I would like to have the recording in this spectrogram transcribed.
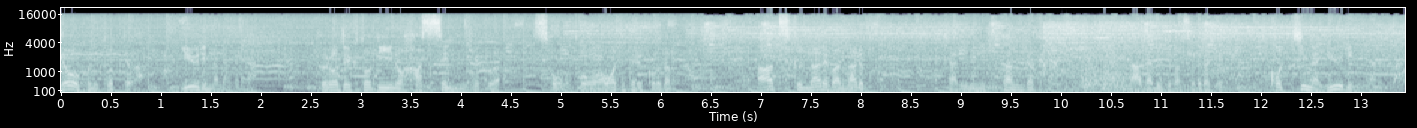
京子にとっては有利な流れだプロジェクト D の8200は相当慌ててる頃だろうな。熱くなればなるほど車輪に負担がかかる。長引けばそれだけこっちが有利になるんだ。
